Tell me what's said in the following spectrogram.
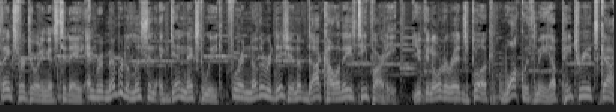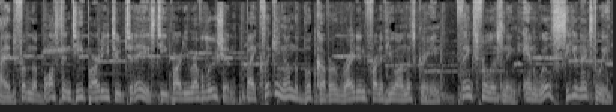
Thanks for joining us today, and remember to listen again next week for another edition of Doc Holliday's Tea Party. You can order Ed's book, Walk With Me, A Patriot's Guide from the Boston Tea Party to today's Tea Party Revolution by clicking on the book cover right in front of you on the screen. Thanks for listening, and we'll see you next week.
